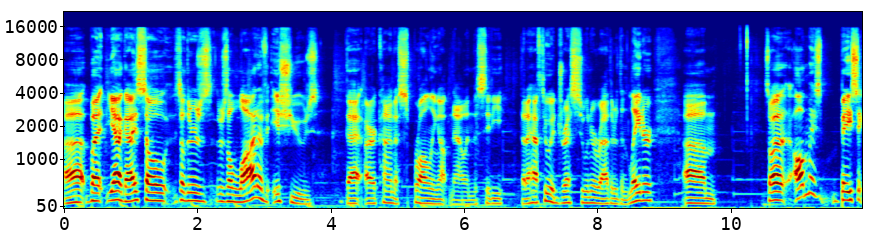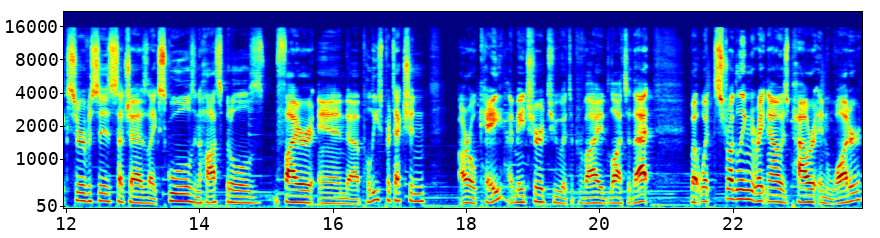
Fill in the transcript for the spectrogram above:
Uh, but yeah, guys, so so there's there's a lot of issues that are kind of sprawling up now in the city that I have to address sooner rather than later. Um, so uh, all my basic services, such as like schools and hospitals, fire and uh, police protection, are okay. I made sure to uh, to provide lots of that. But what's struggling right now is power and water,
